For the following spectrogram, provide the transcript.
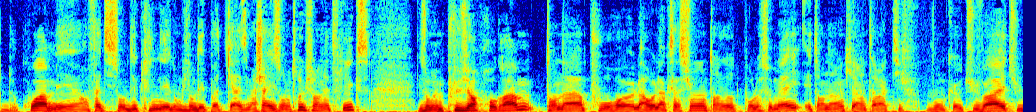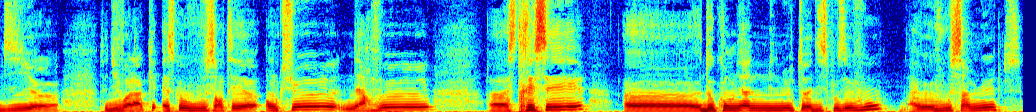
de quoi, mais en fait, ils sont déclinés, donc ils ont des podcasts, machin, ils ont un truc sur Netflix ils ont même plusieurs programmes. Tu en as pour euh, la relaxation, tu en as d'autres pour le sommeil, et tu en as un qui est interactif. Donc euh, tu vas et tu dis, euh, te dis voilà, est-ce que vous vous sentez anxieux, nerveux, stressé De combien de minutes disposez-vous? Avez-vous 5 minutes,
